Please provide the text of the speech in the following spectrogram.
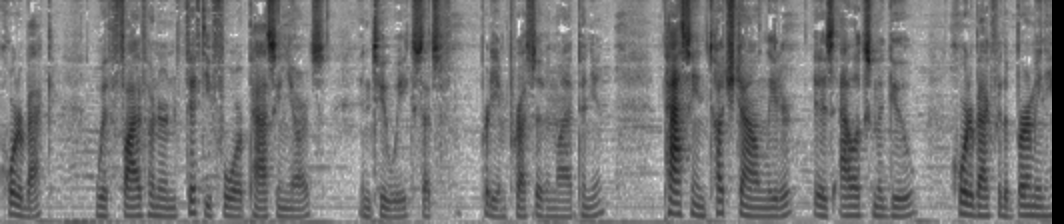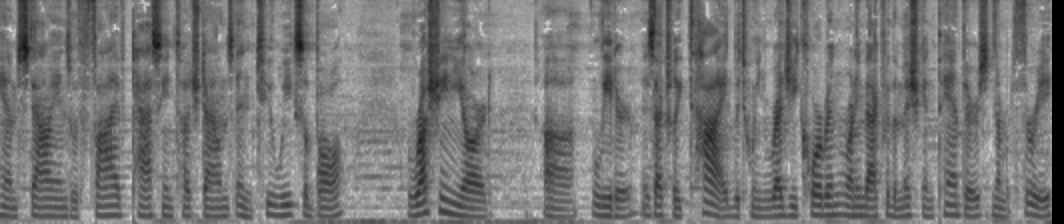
quarterback, with 554 passing yards in two weeks. That's pretty impressive, in my opinion. Passing touchdown leader is Alex McGough, quarterback for the Birmingham Stallions, with five passing touchdowns in two weeks of ball. Rushing yard uh, leader is actually tied between Reggie Corbin, running back for the Michigan Panthers, number three,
